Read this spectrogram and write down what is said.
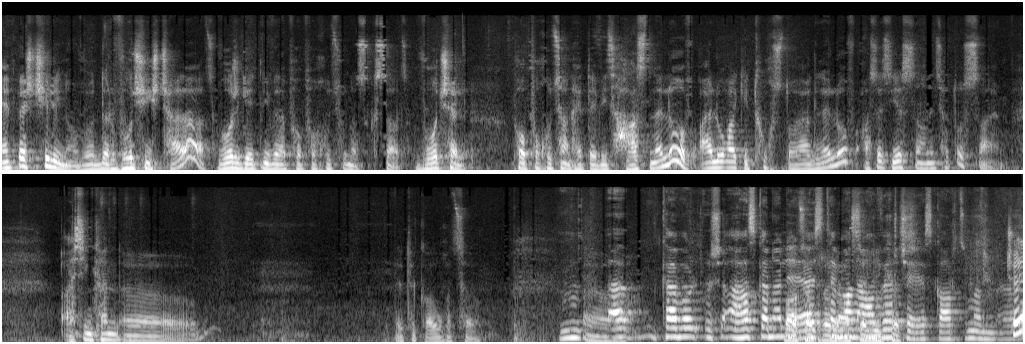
այնպես չի լինում որ դեռ ոչինչ չարած ոչ գետնի վրա փոփոխությունը սկսած ոչ էլ փոփոխության հետևից հասնելով այլ ուղակի թուղ ստորագրելով ասես ես սրանից հետո սա եմ այսինքն եթե կարողացա Կամ որ հասկանալի է, այս թեման անverջ է, ես կարծում եմ Չէ,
